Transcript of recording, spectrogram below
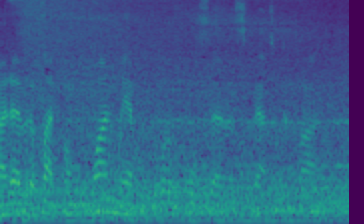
Right over to platform one, we have the waterfall service about to depart.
